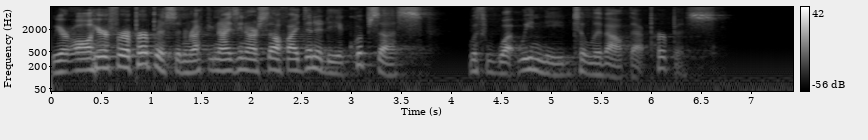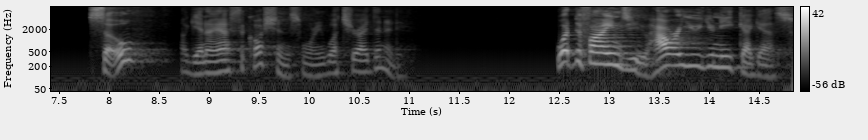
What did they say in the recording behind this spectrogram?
We are all here for a purpose, and recognizing our self identity equips us with what we need to live out that purpose. So, again, I ask the question this morning what's your identity? What defines you? How are you unique, I guess?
